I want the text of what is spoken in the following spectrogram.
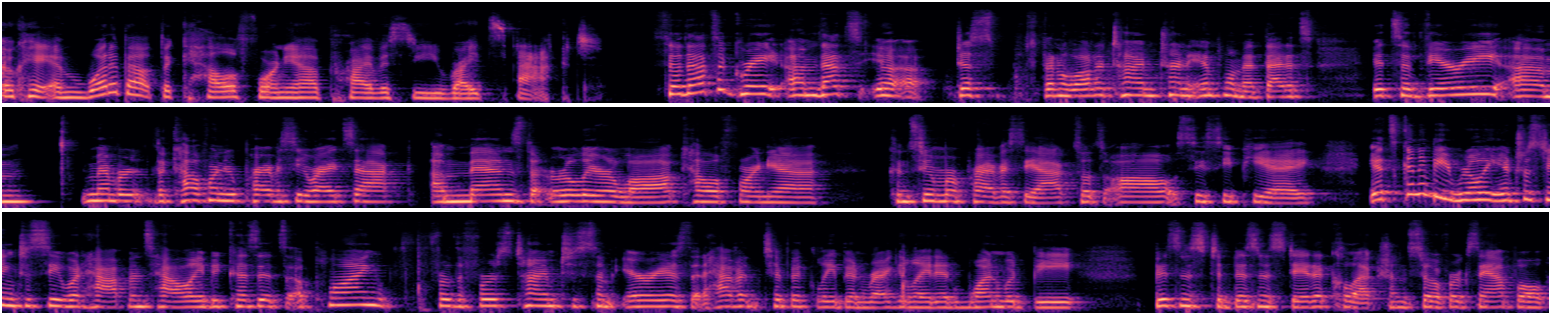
Okay, and what about the California Privacy Rights Act? So that's a great. Um, that's uh, just spent a lot of time trying to implement that. It's it's a very um, remember the California Privacy Rights Act amends the earlier law, California Consumer Privacy Act. So it's all CCPA. It's going to be really interesting to see what happens, Halle, because it's applying for the first time to some areas that haven't typically been regulated. One would be business to business data collection. So for example,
